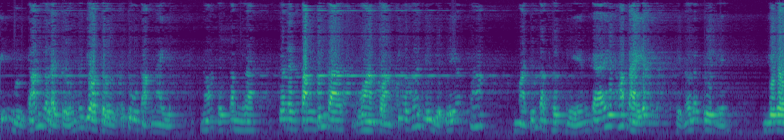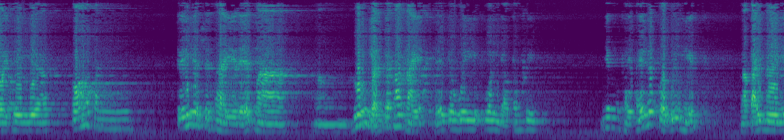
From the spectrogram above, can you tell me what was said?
cái 18 cái lại tưởng nó do từ cái tu tập này, nó sẽ sinh ra. Cho nên tâm chúng ta hoàn toàn chưa hết đi dục lý ác pháp mà chúng ta thực hiện cái pháp này thì nó rất nguy hiểm. Vừa rồi thì à, có thanh trí xin thầy để mà à, hướng dẫn cái pháp này để cho quy quay vào trong phim. Nhưng thầy thấy rất là nguy hiểm là tại vì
